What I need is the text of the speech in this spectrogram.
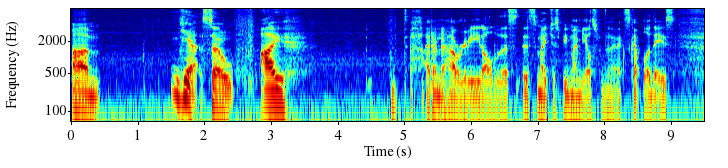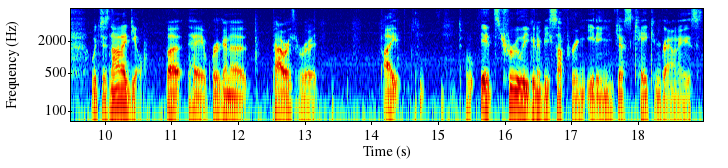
Um, yeah, so I I don't know how we're gonna eat all of this. This might just be my meals for the next couple of days, which is not ideal. But hey, we're gonna power through it. I it's truly gonna be suffering eating just cake and brownies.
